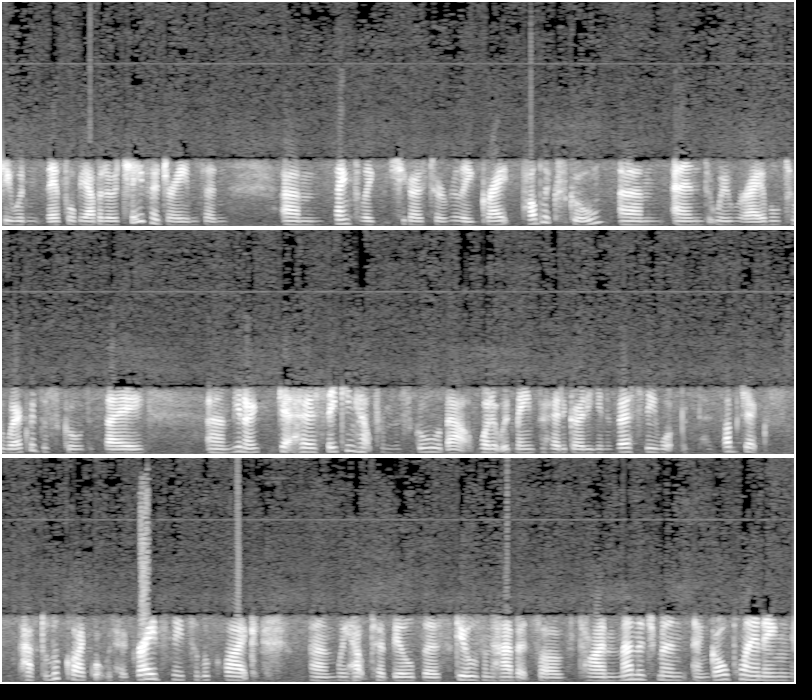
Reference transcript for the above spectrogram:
she wouldn't therefore be able to achieve her dreams. And um, thankfully, she goes to a really great public school, um, and we were able to work with the school to say, um, you know, get her seeking help from the school about what it would mean for her to go to university, what would her subjects have to look like, what would her grades need to look like, um, we helped her build the skills and habits of time management and goal planning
